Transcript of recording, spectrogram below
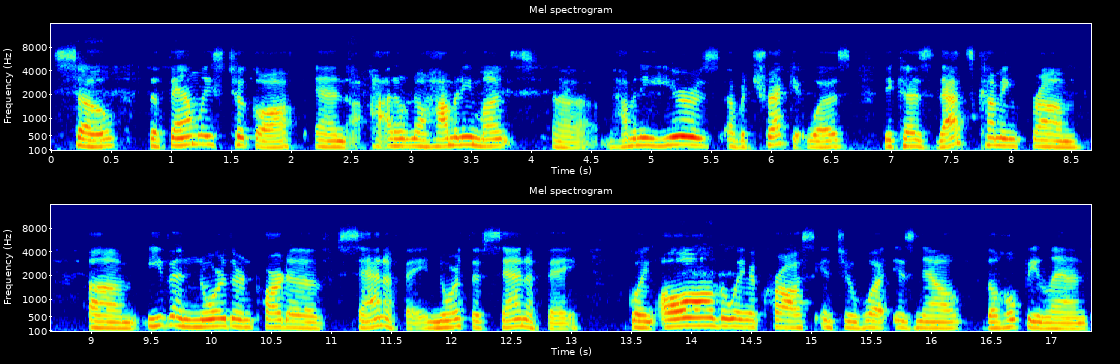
So the families took off, and I don't know how many months, uh, how many years of a trek it was, because that's coming from um, even northern part of Santa Fe, north of Santa Fe, going all the way across into what is now the Hopi land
